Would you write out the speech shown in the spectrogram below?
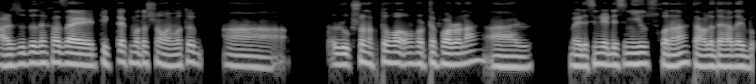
আর যদি দেখা যায় ঠিকঠাক মতো সময় মতো রোগ শনাক্ত করতে পারো না আর মেডিসিন-টেডিসিন ইউজ করে না তাহলে দেখা যাইব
